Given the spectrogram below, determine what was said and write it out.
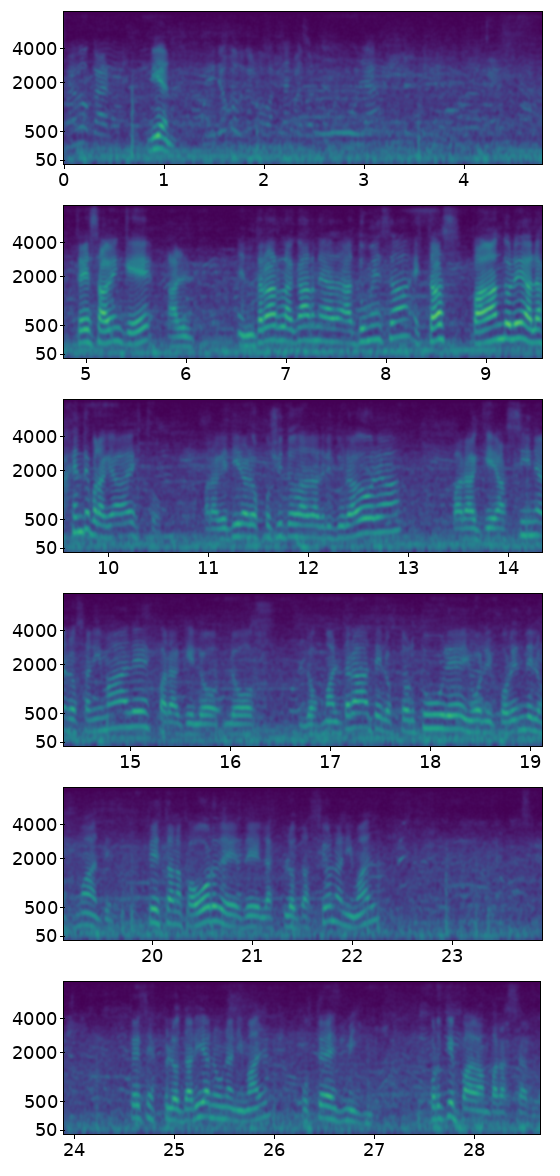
comemos carne, Bien, pero comemos bastante verdura. ustedes saben que al entrar la carne a, a tu mesa, estás pagándole a la gente para que haga esto, para que tire los pollitos a la trituradora, para que hacine a los animales, para que lo- los, los maltrate, los torture y bueno, y por ende los mate. ¿Ustedes están a favor de, de la explotación animal? ¿Ustedes explotarían un animal ustedes mismos? ¿Por qué pagan para hacerlo?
